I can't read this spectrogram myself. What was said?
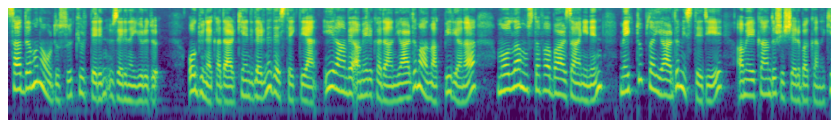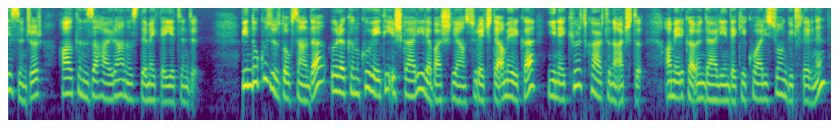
Saddam'ın ordusu Kürtlerin üzerine yürüdü. O güne kadar kendilerini destekleyen İran ve Amerika'dan yardım almak bir yana, Molla Mustafa Barzani'nin mektupla yardım istediği Amerikan Dışişleri Bakanı Kissinger, halkınıza hayranız demekle yetindi. 1990'da Irak'ın Kuveyt'i işgaliyle başlayan süreçte Amerika yine Kürt kartını açtı. Amerika önderliğindeki koalisyon güçlerinin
